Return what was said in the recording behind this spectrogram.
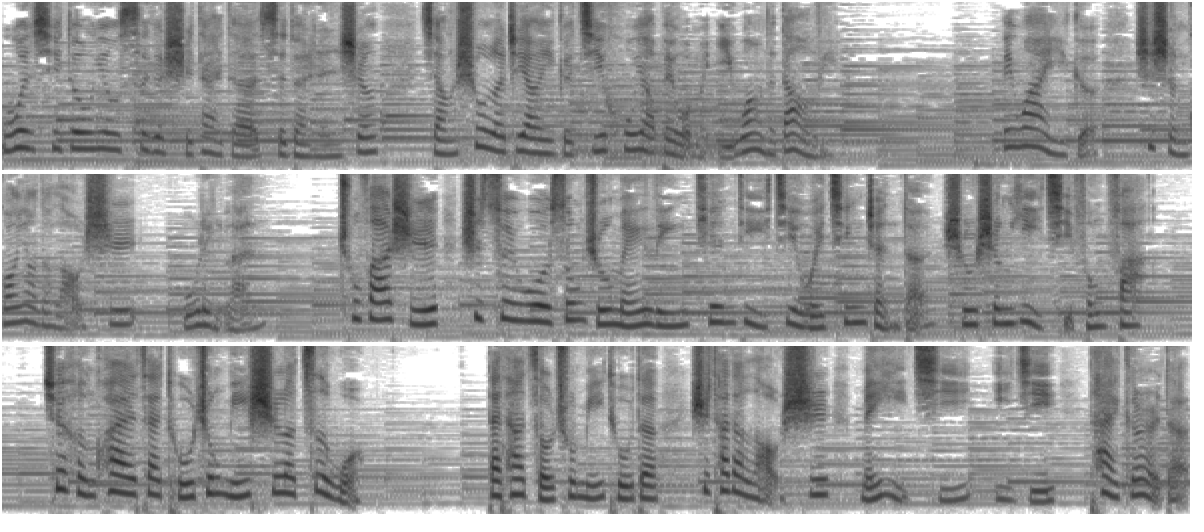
无问西东用四个时代的四段人生，讲述了这样一个几乎要被我们遗忘的道理。另外一个是沈光耀的老师吴岭澜。出发时是醉卧松竹梅林，天地皆为清枕的书生意气风发，却很快在途中迷失了自我。带他走出迷途的是他的老师梅以琦以及泰戈尔的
